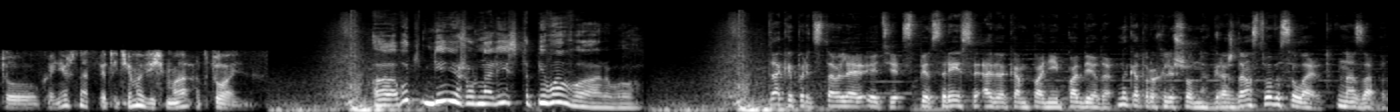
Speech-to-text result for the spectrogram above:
то, конечно, эта тема весьма актуальна. А вот мнение журналиста Пивоварова. Так и представляю эти спецрейсы авиакомпании «Победа», на которых лишенных гражданства высылают на Запад.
